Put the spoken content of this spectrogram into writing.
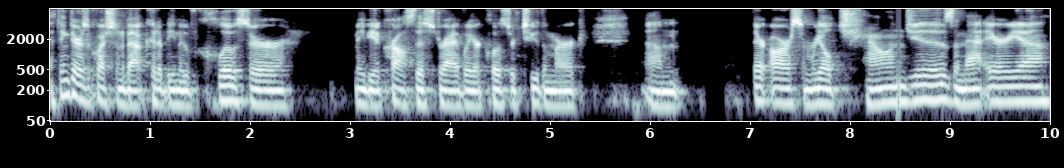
I think there's a question about could it be moved closer maybe across this driveway or closer to the Merc. Um, there are some real challenges in that area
